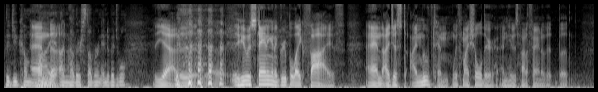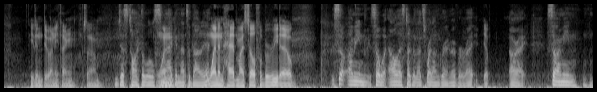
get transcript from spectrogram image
Did you come And, by uh, another stubborn individual? Yeah, uh, he was standing in a group of like five, and I just I moved him with my shoulder, and he was not a fan of it, but he didn't do anything. So just talked a little smack, and that's about it. went and had myself a burrito. So I mean, so El Azteco, that's right on Grand River, right? Yep. All right. So I mean,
